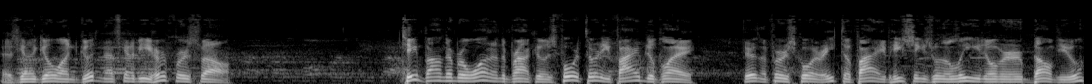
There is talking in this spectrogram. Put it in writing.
It's going to go on good, and that's going to be her first foul. Team foul number one in the Broncos. 4.35 to play here in the first quarter. 8 to 5. Hastings with a lead over Bellevue.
